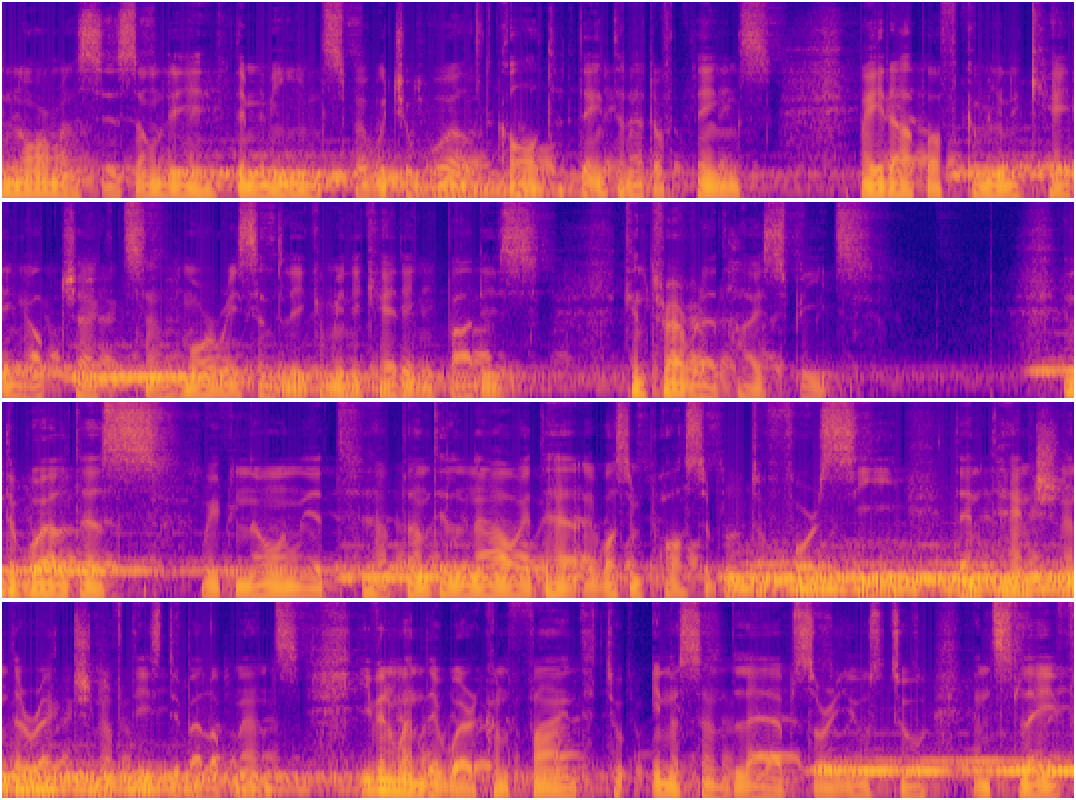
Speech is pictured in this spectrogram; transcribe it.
Enormous, is only the means by which a world called the Internet of Things, made up of communicating objects and more recently communicating bodies, can travel at high speeds. In the world as we've known it up until now, it, ha- it was impossible to foresee the intention and direction of these developments, even when they were confined to innocent labs or used to enslave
